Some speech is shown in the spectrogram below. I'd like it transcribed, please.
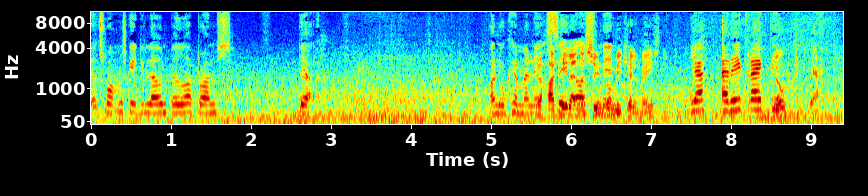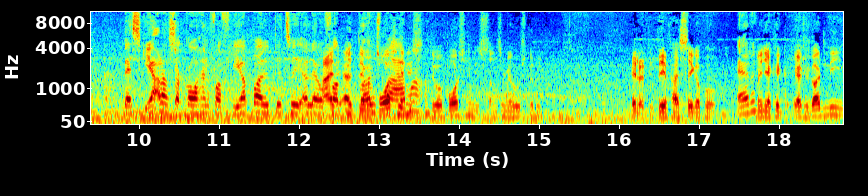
Jeg tror måske, de lavede en bedre brunch der. Og nu kan man ikke Jeg har et se helt andet syn på men... Michael Mays nu. Ja, er det ikke rigtigt? Jo. Ja. Hvad sker der? Så går han fra fjerbolde til at lave Nej, fucking det, det var brunch på bordtennis. Det var bordtennis, sådan som jeg husker det. Eller det, det er jeg faktisk sikker på. Er det? Men jeg kan, jeg kan godt lide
